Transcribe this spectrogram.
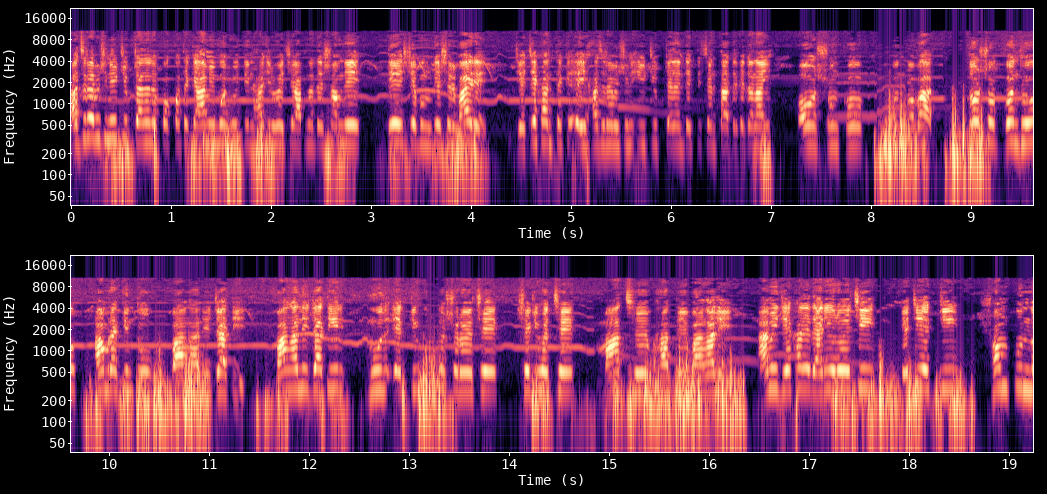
হাজরা ভিশন ইউটিউব চ্যানেলের পক্ষ থেকে আমি মহিউদ্দিন হাজির হয়েছি আপনাদের সামনে দেশ এবং দেশের বাইরে। যে যেখান থেকে এই হাজরা ভিশন ইউটিউব চ্যানেল দেখতেছেন, তাদেরকে জানাই অসংখ্য ধন্যবাদ। দর্শক, বন্ধু, আমরা কিন্তু বাঙালি জাতি। বাঙালি জাতির মূল একটি উদ্দেশ্য রয়েছে, সেটি হচ্ছে মাছে ভাতে বাঙালি। আমি যেখানে দাঁড়িয়ে রয়েছি, এটি একটি সম্পূর্ণ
